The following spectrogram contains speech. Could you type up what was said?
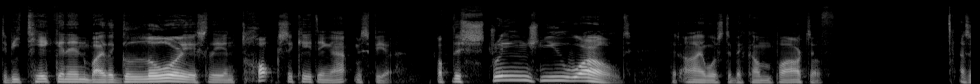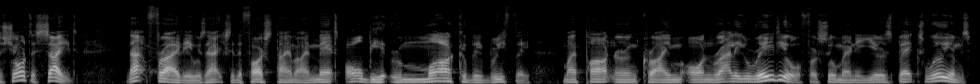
to be taken in by the gloriously intoxicating atmosphere of this strange new world that I was to become part of. As a short aside, that Friday was actually the first time I met, albeit remarkably briefly, my partner in crime on Rally Radio for so many years, Becs Williams.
